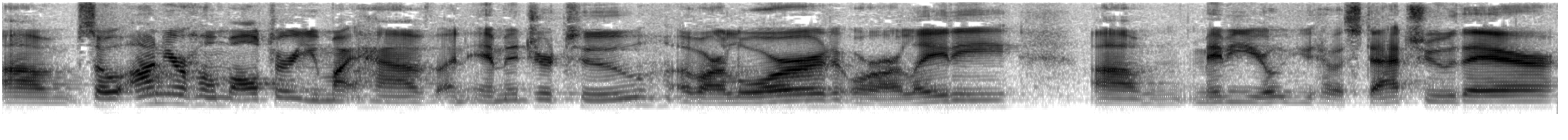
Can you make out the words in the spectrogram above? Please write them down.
Um, so on your home altar, you might have an image or two of our Lord or Our Lady. Um, maybe you, you have a statue there,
